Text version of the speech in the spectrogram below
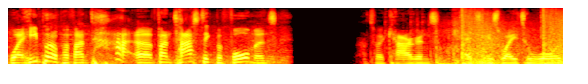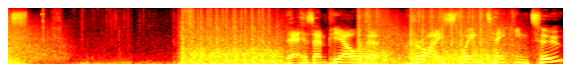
where he put up a fanta uh, fantastic performance. That's where Karrigan's edging his way towards. There's NPL with a dry swing taking two.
